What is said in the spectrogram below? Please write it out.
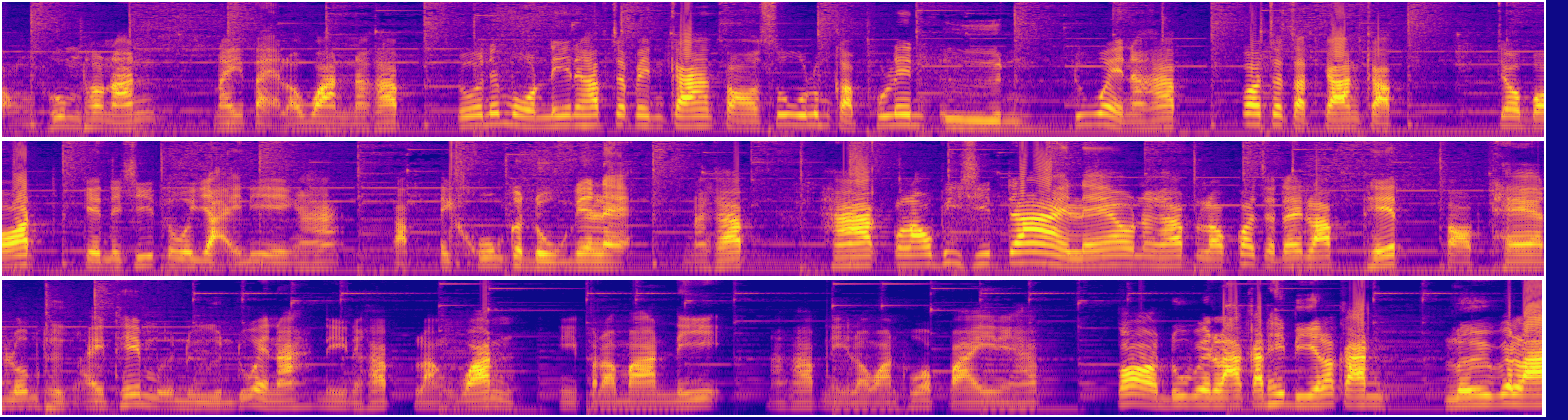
2ทุ่มเท่านั้นในแต่ละวันนะครับ โดยในโหมดนี้นะครับจะเป็นการต่อสู้ร่วมกับผู้เล่นอื่นด้วยนะครับ ก็จะจัดการกับเจ้าบอสเกนเนชิตัวใหญ่นี่เองฮะกับไอ้โครงกระดูกเนี่ยแหละนะครับ หากเราพิชิตได้แล้วนะครับ เราก็จะได้รับเพชรตอบแทนรวมถึงไอเทมอื่นๆด้วยนะนี่นะครับรางวัลนี่ประมาณนี้นะครับนี่รางวัลทั่วไปนะครับ ก็ดูเวลากันให้ดีแล้วกัน เลยเวลา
